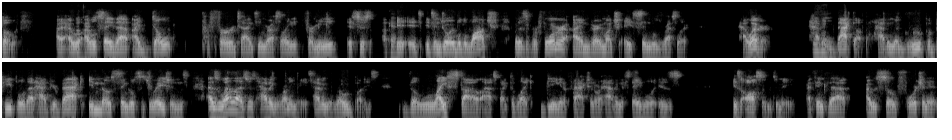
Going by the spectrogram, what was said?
both. I, I will I will say that I don't prefer tag team wrestling. For me, it's just Okay. it, it's it's enjoyable to watch, but as a performer, I am very much a singles wrestler. However, having backup, having a group of people that have your back in those single situations, as well as just having running mates, having road buddies, the lifestyle aspect of like being in a faction or having a stable is is awesome to me. I think that I was so fortunate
